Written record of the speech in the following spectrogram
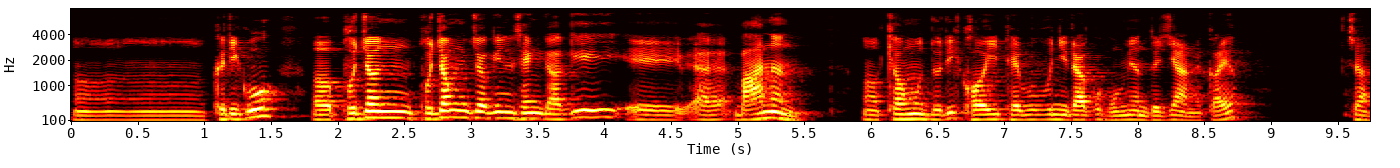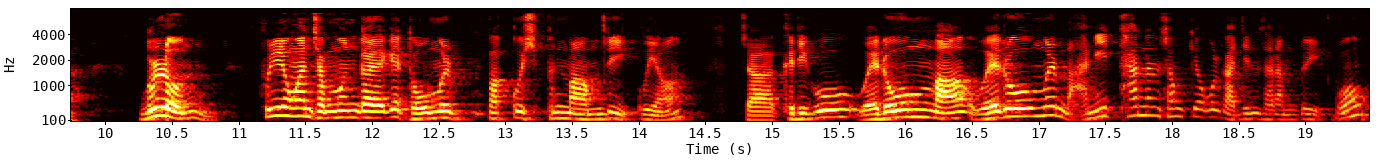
어, 그리고 어, 부정, 부정적인 생각이 에, 아, 많은 어, 경우들이 거의 대부분이라고 보면 되지 않을까요? 자, 물론 훌륭한 전문가에게 도움을 받고 싶은 마음도 있고요. 자, 그리고 외로움 마, 외로움을 많이 타는 성격을 가진 사람도 있고,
